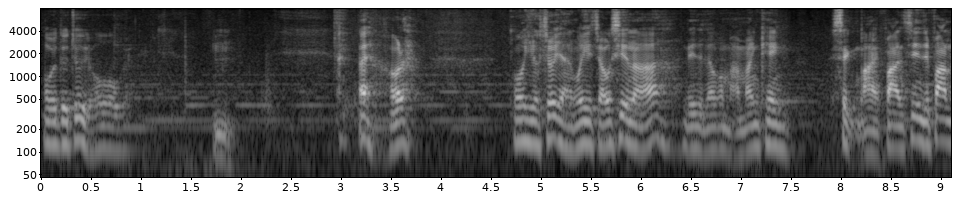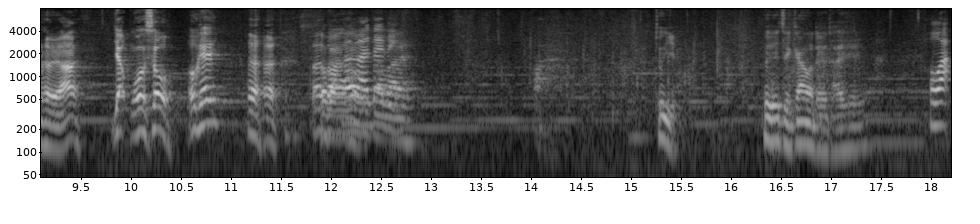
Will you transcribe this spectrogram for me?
我會對 Joey 好好嘅。嗯。誒，好啦，我約咗人，我要走先啦嚇。你哋兩個慢慢傾，食埋飯先至翻去啊。入我數，OK？拜拜。拜拜，爹哋。中意，不如一陣間我哋去睇戲。好啊。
